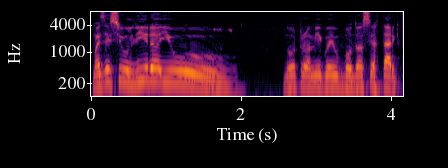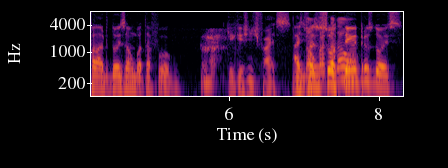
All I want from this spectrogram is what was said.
Mas aí se o Lira e o. No outro amigo aí, o Baldão acertarem que falaram 2x1 Botafogo. O que, que a gente faz? A gente Dá faz um sorteio um. entre os dois.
